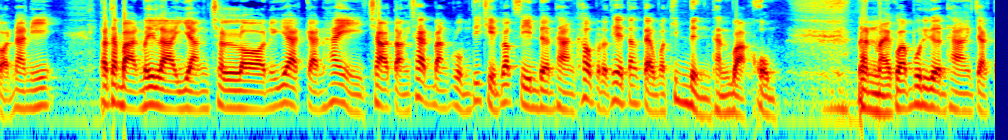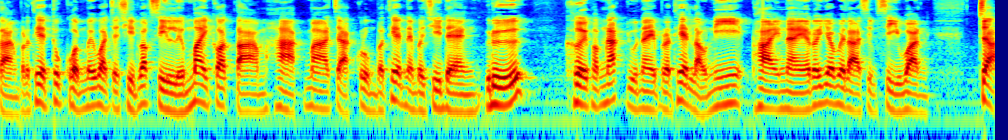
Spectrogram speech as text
ก่อนหน้านี้ รัฐบาลมะนิลายังชะลออนุญาตการให้ชาวต่างชาติบางกลุ่มที่ฉีดวัคซีนเดินทางเข้าประเทศตั้งแต่วันที่ 1 ธันวาคม นั่นหมายความผู้ที่เดินทางจากต่างประเทศทุกคนไม่ว่าจะฉีดวัคซีนหรือไม่ก็ตามหากมาจากกลุ่มประเทศในบัญชีแดง หรือเคยพำนักอยู่ในประเทศเหล่านี้ ภายในระยะเวลา 14 วัน จะ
